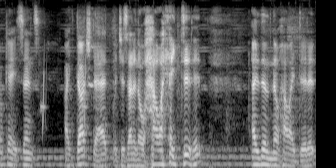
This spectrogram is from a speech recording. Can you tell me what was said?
Okay, since I dodged that, which is I don't know how I did it. I didn't know how I did it.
